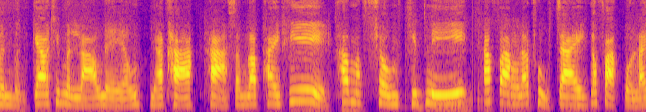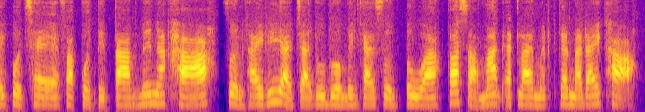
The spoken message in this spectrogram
มันเหมือนแก้วที่มันล้าวแล้วนะคะ ค่ะสำหรับใครที่เข้ามาชมคลิปนี้ ถ้าฟังแล้วถูกใจก็ฝากกดไลค์กดแชร์ฝากกดติดตามด้วยนะคะ ส่วนใครที่อยากจะดูดวงเป็นการส่วนตัว ก็สามารถแอดไลน์มากันมาได้ค่ะ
